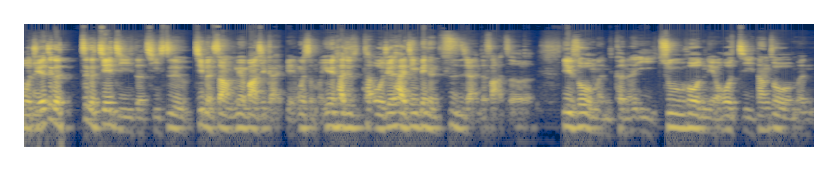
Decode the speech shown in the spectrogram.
我觉得这个这个阶级的歧视基本上没有办法去改变，为什么？因为它就是它，我觉得它已经变成自然的法则了。例如说，我们可能以猪或牛或鸡当做我们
